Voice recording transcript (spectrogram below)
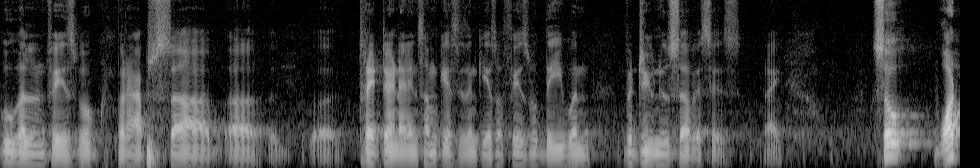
Google and Facebook perhaps uh, uh, uh, threatened, and in some cases, in case of Facebook, they even withdrew news services, right? So what,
